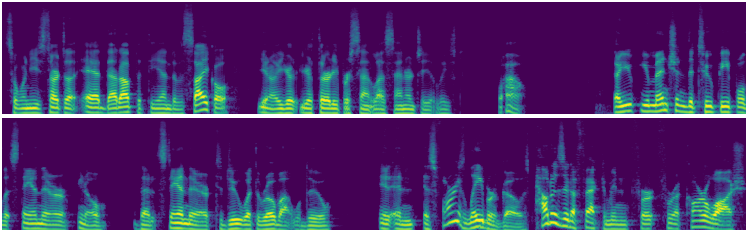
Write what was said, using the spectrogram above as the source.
So when you start to add that up at the end of a cycle, you know, you're, you're 30% less energy at least. Wow. Now you, you mentioned the two people that stand there, you know, that stand there to do what the robot will do. And, and as far as labor goes, how does it affect? I mean, for, for a car wash,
